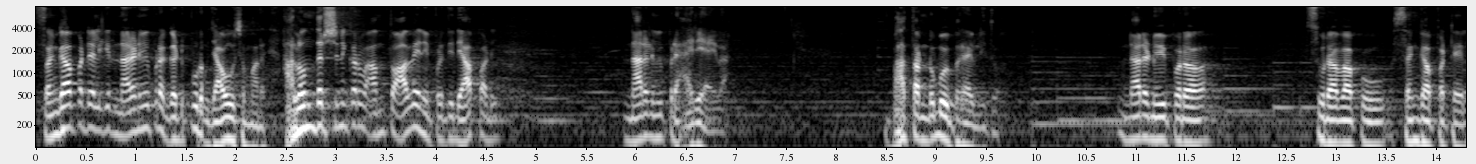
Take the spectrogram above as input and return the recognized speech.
સંઘા પટેલ કે નારાયણ વિપ્ર ગઢપુર જવું છે મારે. હાલો દર્શન કરવા, આમ તો આવે નહીં, પ્રતિદે આ પાડી નારાયણ વિપ્ર હારે આવ્યા. ભાતાનો ડબ્બો ભરાવી લીધો. નારાયણ વિપ્ર, સુરા બાપુ, સંઘા પટેલ.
